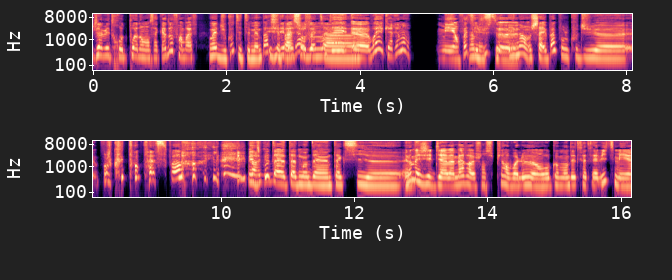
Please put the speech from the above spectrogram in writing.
j'avais trop de poids dans mon sac à dos. Enfin bref. Ouais, du coup, t'étais même pas J'étais pas sûre de monter. Euh, ouais, carrément. Mais en fait, c'est juste. euh, énorme. Je savais pas pour le coup du, euh, pour le coup de ton passeport. mais du coup, t'as, t'as demandé un taxi, euh, non, mais j'ai dit à ma mère, euh, je t'en supplie, envoie-le en recommandé très très vite. Mais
